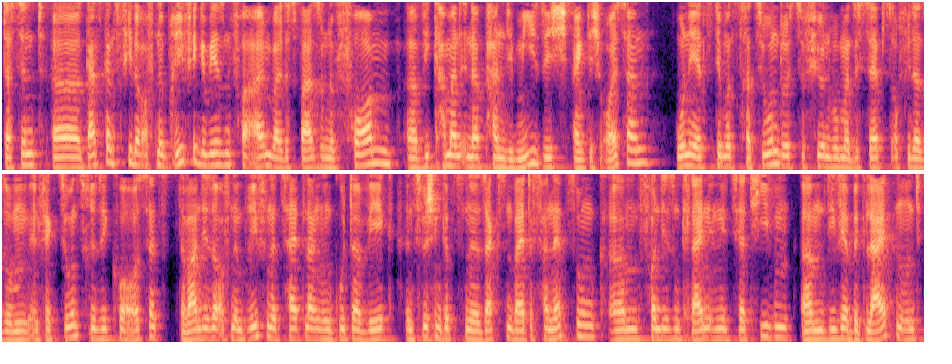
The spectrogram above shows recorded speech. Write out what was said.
das sind äh, ganz, ganz viele offene Briefe gewesen, vor allem, weil das war so eine Form, äh, wie kann man in der Pandemie sich eigentlich äußern ohne jetzt Demonstrationen durchzuführen, wo man sich selbst auch wieder so einem Infektionsrisiko aussetzt. Da waren diese offenen Briefe eine Zeit lang ein guter Weg. Inzwischen gibt es eine sachsenweite Vernetzung ähm, von diesen kleinen Initiativen, ähm, die wir begleiten und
